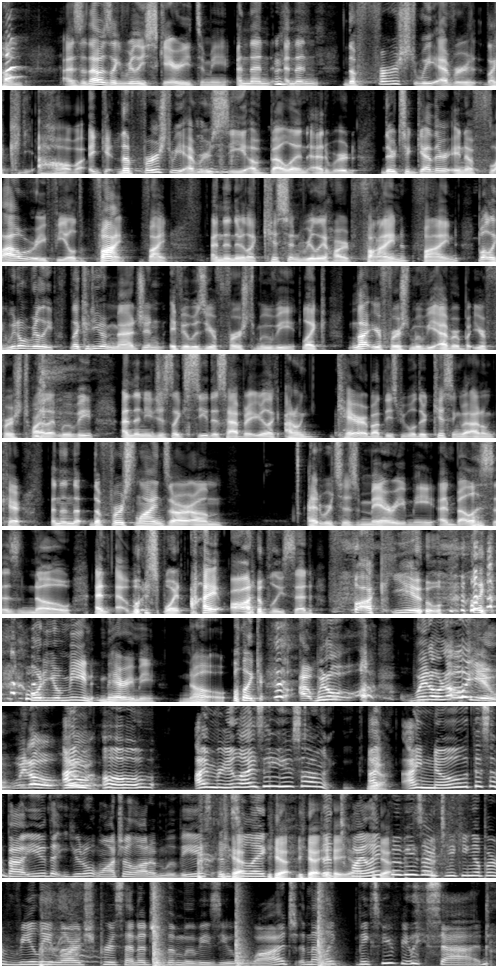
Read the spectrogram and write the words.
um, and so that was like really scary to me. And then and then the first we ever like oh the first we ever see of Bella and Edward, they're together in a flowery field. Fine, fine. And then they're like kissing really hard. Fine, fine. But like we don't really like could you imagine if it was your first movie? Like not your first movie ever, but your first Twilight movie, and then you just like see this happen, you're like, I don't care about these people. They're kissing, but I don't care. And then the, the first lines are um Edward says, marry me, and Bella says no. And at which point I audibly said, fuck you. like, what do you mean, marry me? No. Like, I, we don't, we don't know you. We don't. we I'm don't- oh I'm realizing Yusong. Yeah. I I know this about you that you don't watch a lot of movies, and yeah, so like yeah, yeah, the yeah, Twilight yeah. movies are taking up a really large percentage of the movies you watch, and that like makes me really sad.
